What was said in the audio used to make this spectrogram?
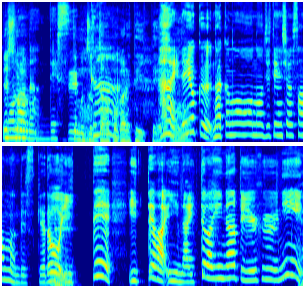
でそれをのなんですでもずっと憧が。れていて。はい、うん。でよく中野の自転車屋さんなんですけど、うん。行って行ってはいいな行ってはいいなっていう風にう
